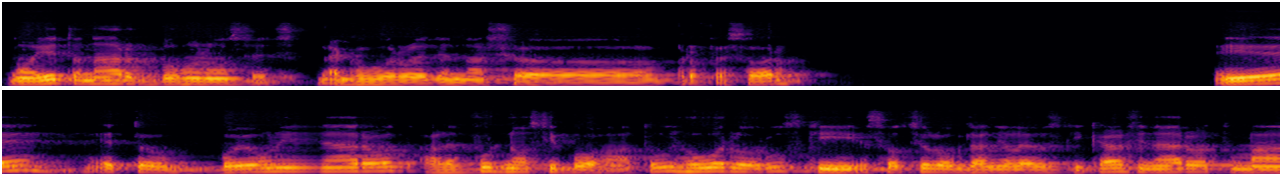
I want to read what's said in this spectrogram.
No je to národ bohonosec, ako hovoril jeden náš uh, profesor. Je, je to bojovný národ, ale furt nosí Boha. To už hovoril ruský sociológ Danielevský. Každý národ má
